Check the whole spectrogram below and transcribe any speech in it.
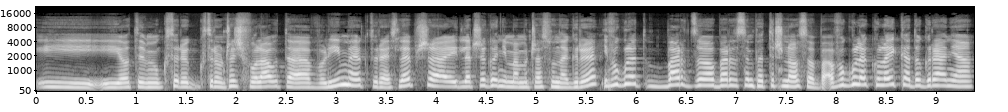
i, i o tym, które, którą część Fallouta wolimy, która jest lepsza i dlaczego nie mamy czasu na gry. I w ogóle bardzo, bardzo sympatyczna osoba. A w ogóle kolejka do grania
